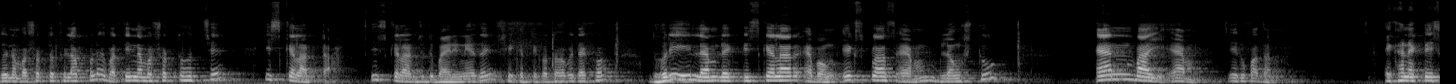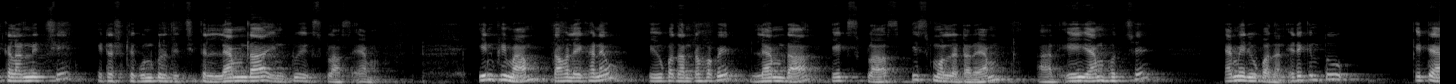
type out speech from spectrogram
দুই নম্বর শর্ত ফিল আপ হলো। এবার তিন নম্বর শর্ত হচ্ছে স্কেলারটা স্কেলার যদি বাইরে নিয়ে যায়, সেক্ষেত্রে কত হবে দেখো? ধরি ল্যামডা একটি স্কেলার এবং X plus M belongs to N by M এর উপাদান। এখানে একটা স্কেলার নিচ্ছি, এটার সাথে গুণ করে দিচ্ছি তো lambda into X plus M infimum তাহলে এখানেও এই উপাদানটা হবে lambda X plus small letter M আর এই এম হচ্ছে এম এর উপাদান। এটা কিন্তু, এটা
